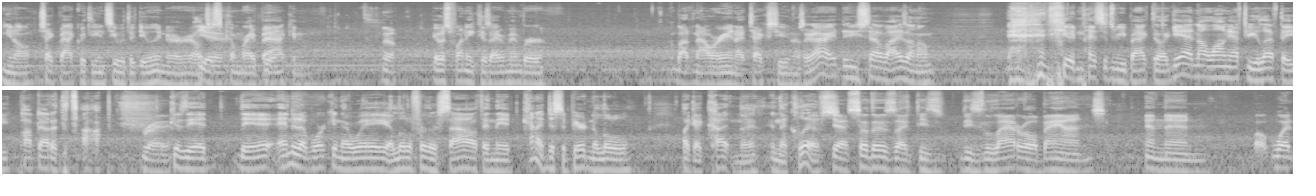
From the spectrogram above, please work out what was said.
you know, check back with you and see what they're doing, or I'll just come right yeah. back. And Yeah. it was funny because I remember about an hour in, I text you and I was like, all right, do you still have eyes on them? And you'd message me back. They're like, "Yeah, not long after you left, they popped out at the top Right. because they had they ended up working their way a little further south, and they had kind of disappeared in a little like a cut in the in the cliffs. Yeah, so there's like these these lateral bands, and then uh, what?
